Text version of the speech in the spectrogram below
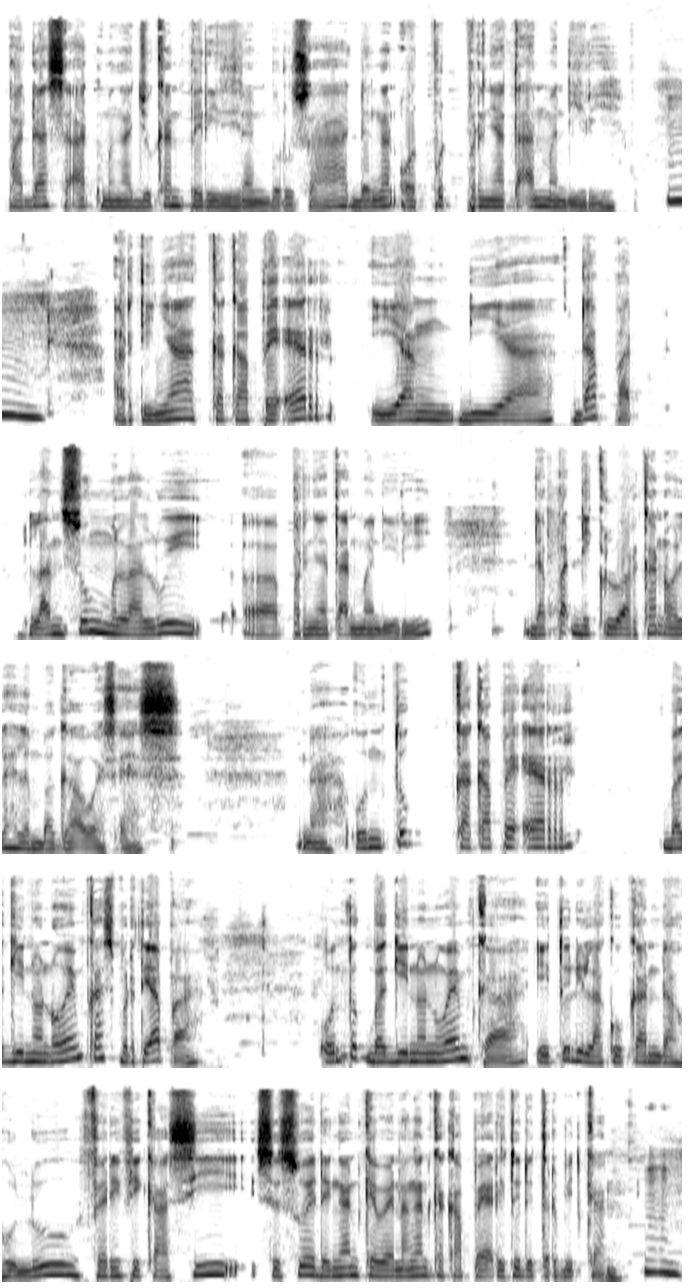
pada saat mengajukan perizinan berusaha dengan output pernyataan mandiri. Hmm. Artinya KKPR yang dia dapat langsung melalui uh, pernyataan mandiri dapat dikeluarkan oleh lembaga OSS. Nah, untuk KKPR bagi non UMK seperti apa? Untuk bagi non UMK itu dilakukan dahulu verifikasi sesuai dengan kewenangan KKPR itu diterbitkan. Hmm.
